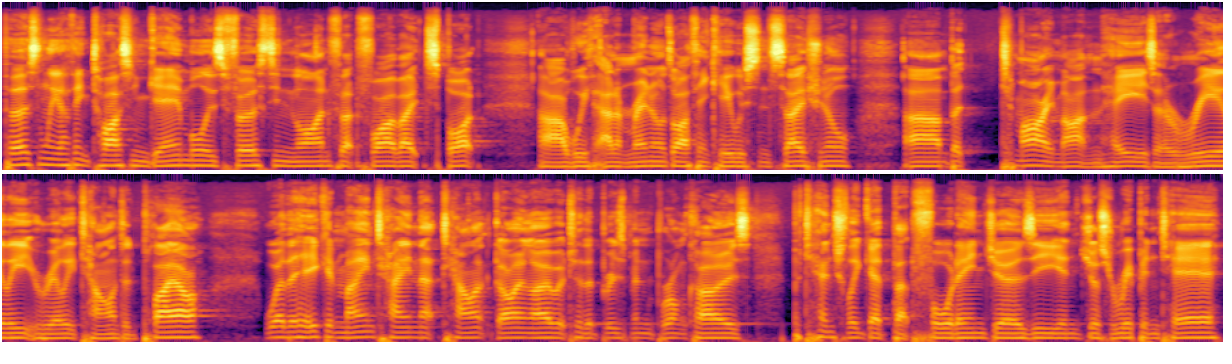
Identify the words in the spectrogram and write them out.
Personally, I think Tyson Gamble is first in line for that five eight spot uh, with Adam Reynolds. I think he was sensational. Um, but Tamari Martin, he is a really, really talented player. Whether he can maintain that talent going over to the Brisbane Broncos, potentially get that 14 jersey and just rip and tear,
